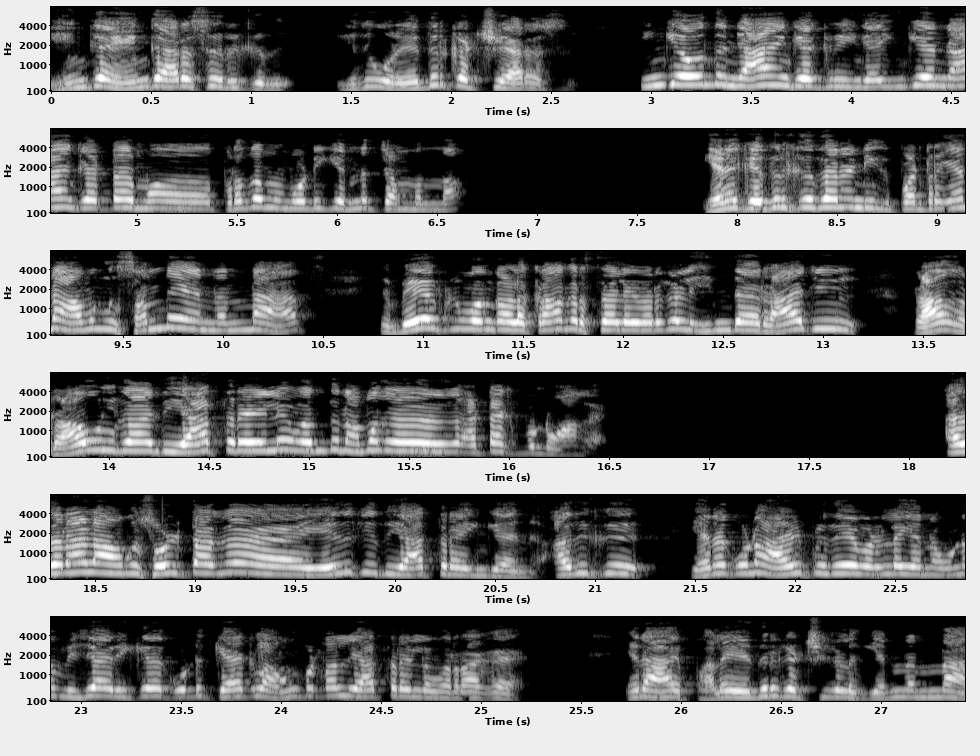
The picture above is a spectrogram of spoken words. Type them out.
எங்கே எங்கள் அரசு இருக்குது. இது ஒரு எதிர்க்கட்சி அரசு. இங்கே வந்து நியாயம் கேட்குறீங்க இங்கே நியாயம் கேட்டால் மோ பிரதமர் மோடிக்கு என்ன சம்பந்தம்? எனக்கு எதிர்க்கு தானே நீங்கள் பண்ணுறீங்க ஏன்னா அவங்களுக்கு சந்தேகம் என்னென்னா இந்த மேற்கு வங்காள காங்கிரஸ் தலைவர்கள் இந்த ராஜீவ் ரா ராகுல் காந்தி யாத்திரையிலே வந்து நமக்கு அட்டாக் பண்ணுவாங்க. அதனால் அவங்க சொல்லிட்டாங்க எதுக்கு இது யாத்திரை இங்கேன்னு அதுக்கு எனக்கு ஒன்றும் அழைப்பதே வரல. என்னை ஒன்றும் விசாரிக்க கொண்டு கேட்கல. அவங்க பாட்டாலும் யாத்திரையில் வர்றாங்க. ஏன்னா பல எதிர்கட்சிகளுக்கு என்னன்னா,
